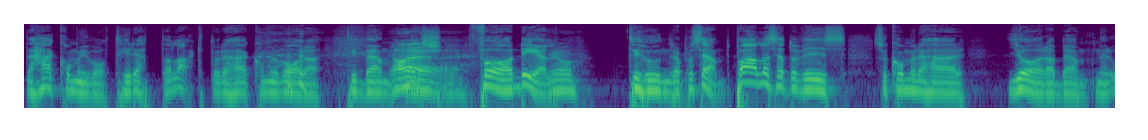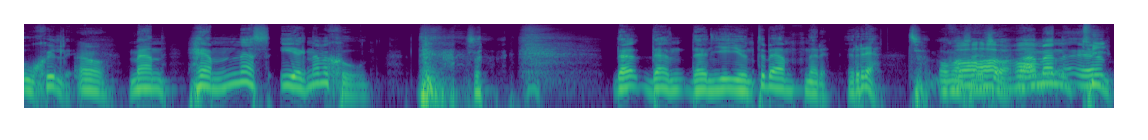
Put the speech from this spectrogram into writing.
det här kommer ju vara tillrättalagt och det här kommer vara till Bentners Ja, ja, fördel Jo, till 100%. På alla sätt och vis så kommer det här göra Bentner oskyldig. jo. Men hennes egna version, den, den, den ger ju inte Bentner rätt om man Vad- säger så. vad- Nej, men, eh, typ.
